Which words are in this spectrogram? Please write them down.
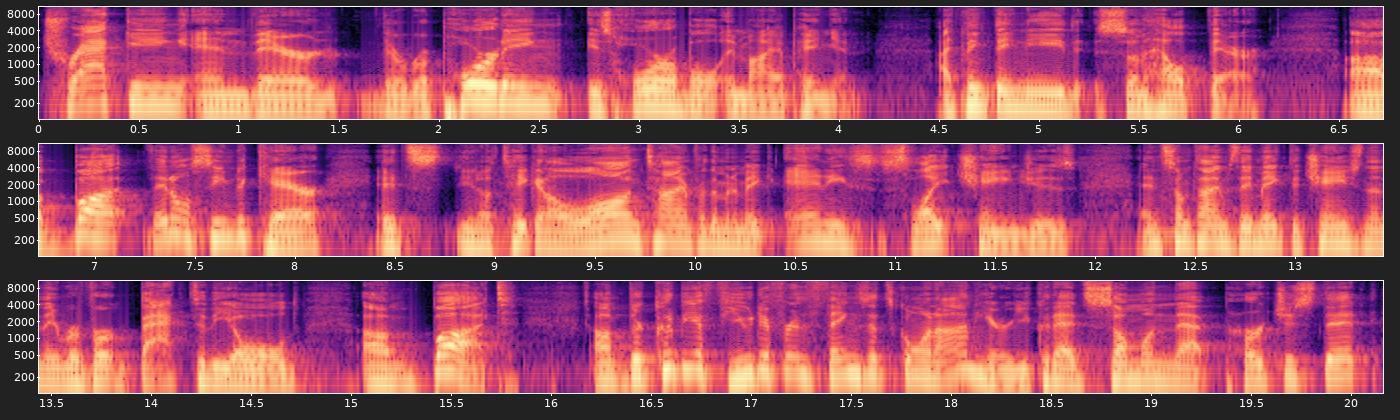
tracking and their their reporting is horrible, in my opinion. I think they need some help there. Uh, but they don't seem to care. It's you know taken a long time for them to make any slight changes, and sometimes they make the change and then they revert back to the old. Um, but um, there could be a few different things that's going on here. You could have someone that purchased it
